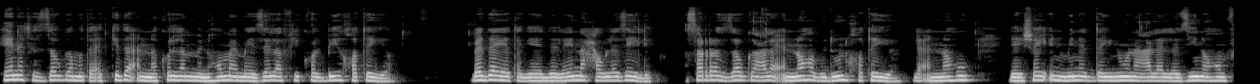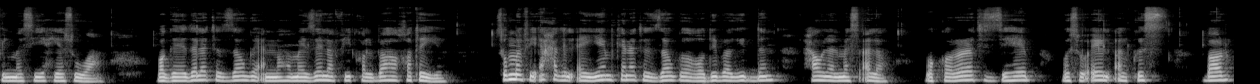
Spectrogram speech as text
كانت الزوجة متأكدة أن كل منهما ما زال في قلبه خطية. بدا يتجادلان حول ذلك. أصر الزوج على أنه بدون خطية لأنه لا شيء من الدينونة على الذين هم في المسيح يسوع. وجادلت الزوجة أنه ما زال في قلبها خطية. ثم في أحد الأيام كانت الزوجة غاضبة جدا حول المسألة. وقررت الذهاب وسؤال القس بارك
